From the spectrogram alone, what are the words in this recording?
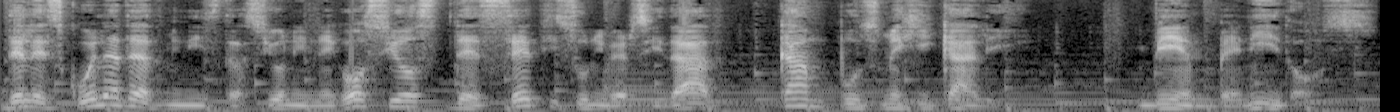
de la Escuela de Administración y Negocios de CETIS Universidad, Campus Mexicali. Bienvenidos.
